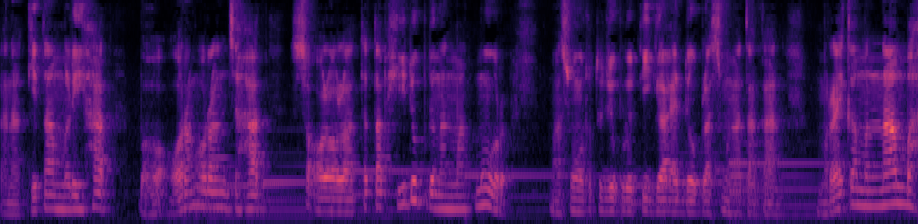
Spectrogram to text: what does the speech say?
karena kita melihat bahwa orang-orang jahat seolah-olah tetap hidup dengan makmur. Mazmur 73 ayat 12 mengatakan, mereka menambah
